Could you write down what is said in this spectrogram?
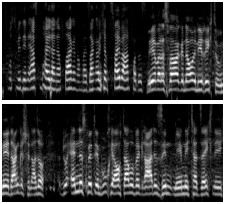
Jetzt musst du mir den ersten Teil deiner Frage nochmal sagen, aber ich habe zwei beantwortet. Nee, aber das war genau in die Richtung. Nee, danke schön. Also du endest mit dem Buch ja auch da, wo wir gerade sind, nämlich tatsächlich,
